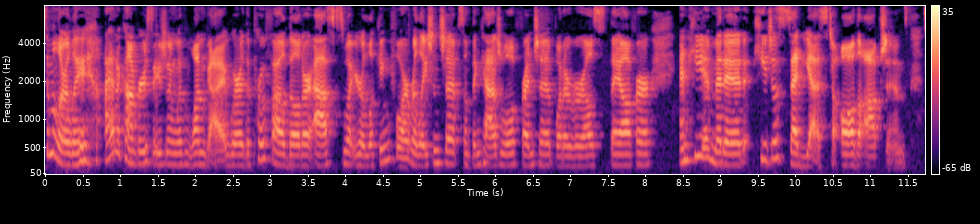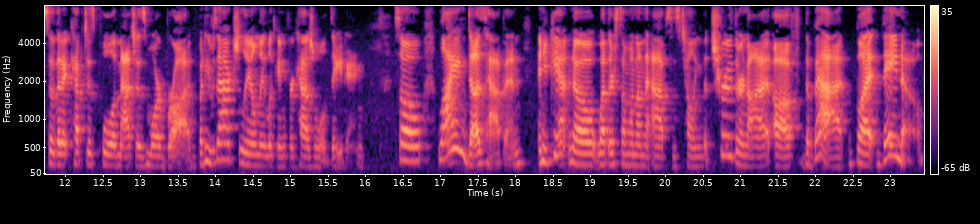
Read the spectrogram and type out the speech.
Similarly, I had a conversation with one guy where the profile builder asks what you're looking for relationship, something casual, friendship, whatever else they offer. And he admitted he just said yes to all the options so that it kept his pool of matches more broad, but he was actually only looking for casual dating. So lying does happen, and you can't know whether someone on the apps is telling the truth or not off the bat, but they know.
